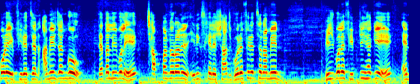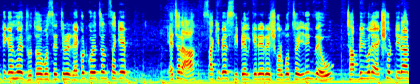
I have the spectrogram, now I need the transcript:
পরেই ফিরেছেন আমির জাঙ্গু। তেতাল্লিশ বলে ছাপ্পান্ন রানের ইনিংস খেলে সাজ গড়ে ফিরেছেন আমিন। বিশ বলে ফিফটি হাঁকিয়ে অ্যান্টিকার হয়ে দ্রুততম সেঞ্চুরির রেকর্ড করেছেন সাকিব। এছাড়া সাকিবের সিপিএল কেরিয়ারের সর্বোচ্চ ইনিংসেও ছাব্বিশ বলে একষট্টি রান।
